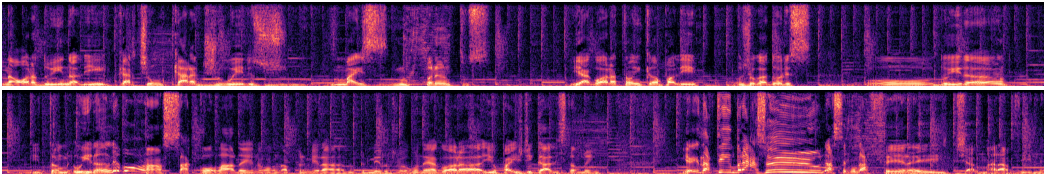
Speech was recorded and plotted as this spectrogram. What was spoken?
Na hora do hino ali, cara, tinha um cara de joelhos, mas em prantos. E agora estão em campo ali. Os jogadores o, do Irã e também. O Irã levou uma sacolada aí no, na primeira, no primeiro jogo, né? Agora. E o país de Gales também. E ainda tem Brasil na segunda-feira. Eita, maravilha.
